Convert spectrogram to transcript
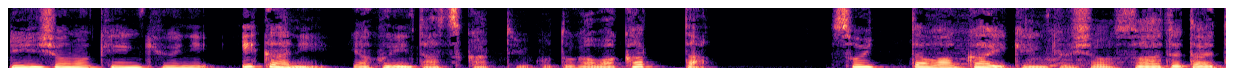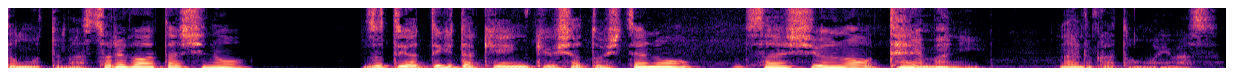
臨床の研究にいかに役に立つかということが分かった。そういった若い研究者を育てたいと思ってます。それが私のずっとやってきた研究者としての最終のテーマになるかと思います。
